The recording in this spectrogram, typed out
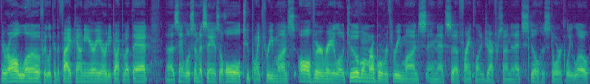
they're all low. If we look at the five county area, I already talked about that. Uh, St. Louis MSA as a whole, 2.3 months, all very, very low. Two of them are up over three months, and that's uh, Franklin and Jefferson, and that's still historically low.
